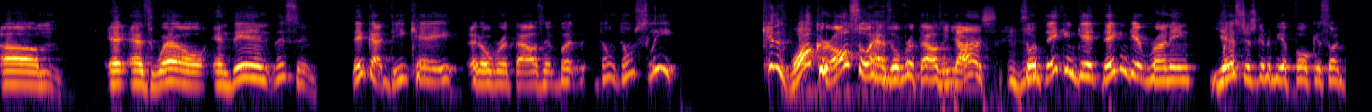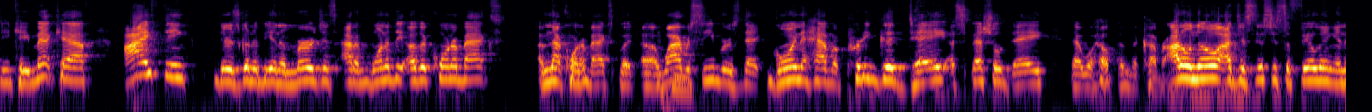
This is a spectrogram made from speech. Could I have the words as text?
um, as well. And then listen, They've got DK at over a thousand, but don't don't sleep. Kenneth Walker also has over a thousand yards. Mm-hmm. So if they can get they can get running, yes, there's going to be a focus on DK Metcalf. I think there's going to be an emergence out of one of the other cornerbacks. I'm not cornerbacks, but uh, mm-hmm. wide receivers that going to have a pretty good day, a special day that will help them to cover. I don't know. I just it's just a feeling, and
